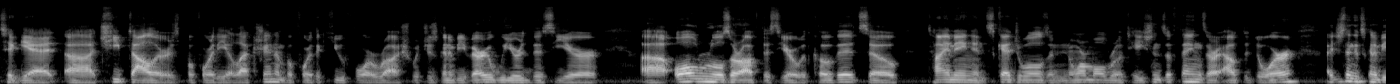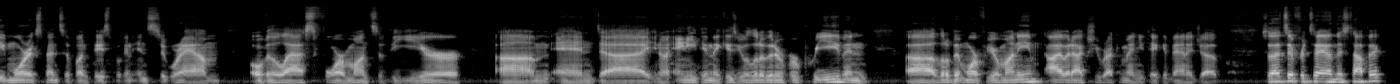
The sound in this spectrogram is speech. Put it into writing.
to get uh, cheap dollars before the election and before the Q4 rush, which is going to be very weird this year. Uh, all rules are off this year with COVID. So timing and schedules and normal rotations of things are out the door. I just think it's going to be more expensive on Facebook and Instagram over the last four months of the year. Um, and uh, you know anything that gives you a little bit of reprieve and uh, a little bit more for your money, I would actually recommend you take advantage of. So that's it for today on this topic.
